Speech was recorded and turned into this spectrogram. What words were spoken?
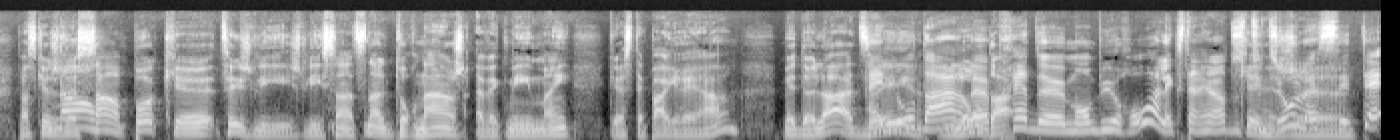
Parce que je Non. le sens pas que, tu sais, je l'ai, je l'ai senti dans le tournage avec mes mains que c'était pas agréable. Mais de là à dire. Hey, l'odeur près de mon bureau à l'extérieur du studio, je- là, c'était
